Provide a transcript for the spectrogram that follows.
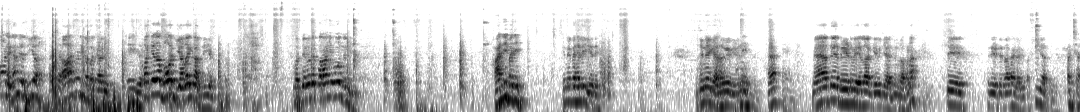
ਪਹਾੜੇ ਨਾਲ ਮਿਲਦੀ ਆ। ਆਹ ਝੋਟੀ ਦਾ ਬੱਚਾ ਜੀ। ਠੀਕ ਹੈ। ਬੱਚੇ ਦਾ ਬਹੁਤ ਜ਼ਿਆਦਾ ਹੀ ਕਰਦੀ ਆ। ਬੱਚੇ ਨੂੰ ਤੇ ਪਰਾਂ ਨਹੀਂ ਹੋਣ ਦਿੰਦੀ। ਹਾਂਜੀ ਬਾਜੀ ਕਿੰਨੇ ਪੈਸੇ ਲਈਏ ਇਹਦੇ? ਜਿੰਨੇ ਕਹਿ ਦੋਗੇ ਵੀਰ। ਹੈ? ਮੈਂ ਤੇ ਰੇਟ ਵੇਖ ਲਾ ਅੱਗੇ ਵੀ ਜਾਇਜ਼ ਹੁੰਦਾ ਹਨਾ ਤੇ ਰੇਟ ਇਹਦਾ ਹੈਗਾ ਜੀ 80000 ਰੁਪਏ ਅੱਛਾ।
